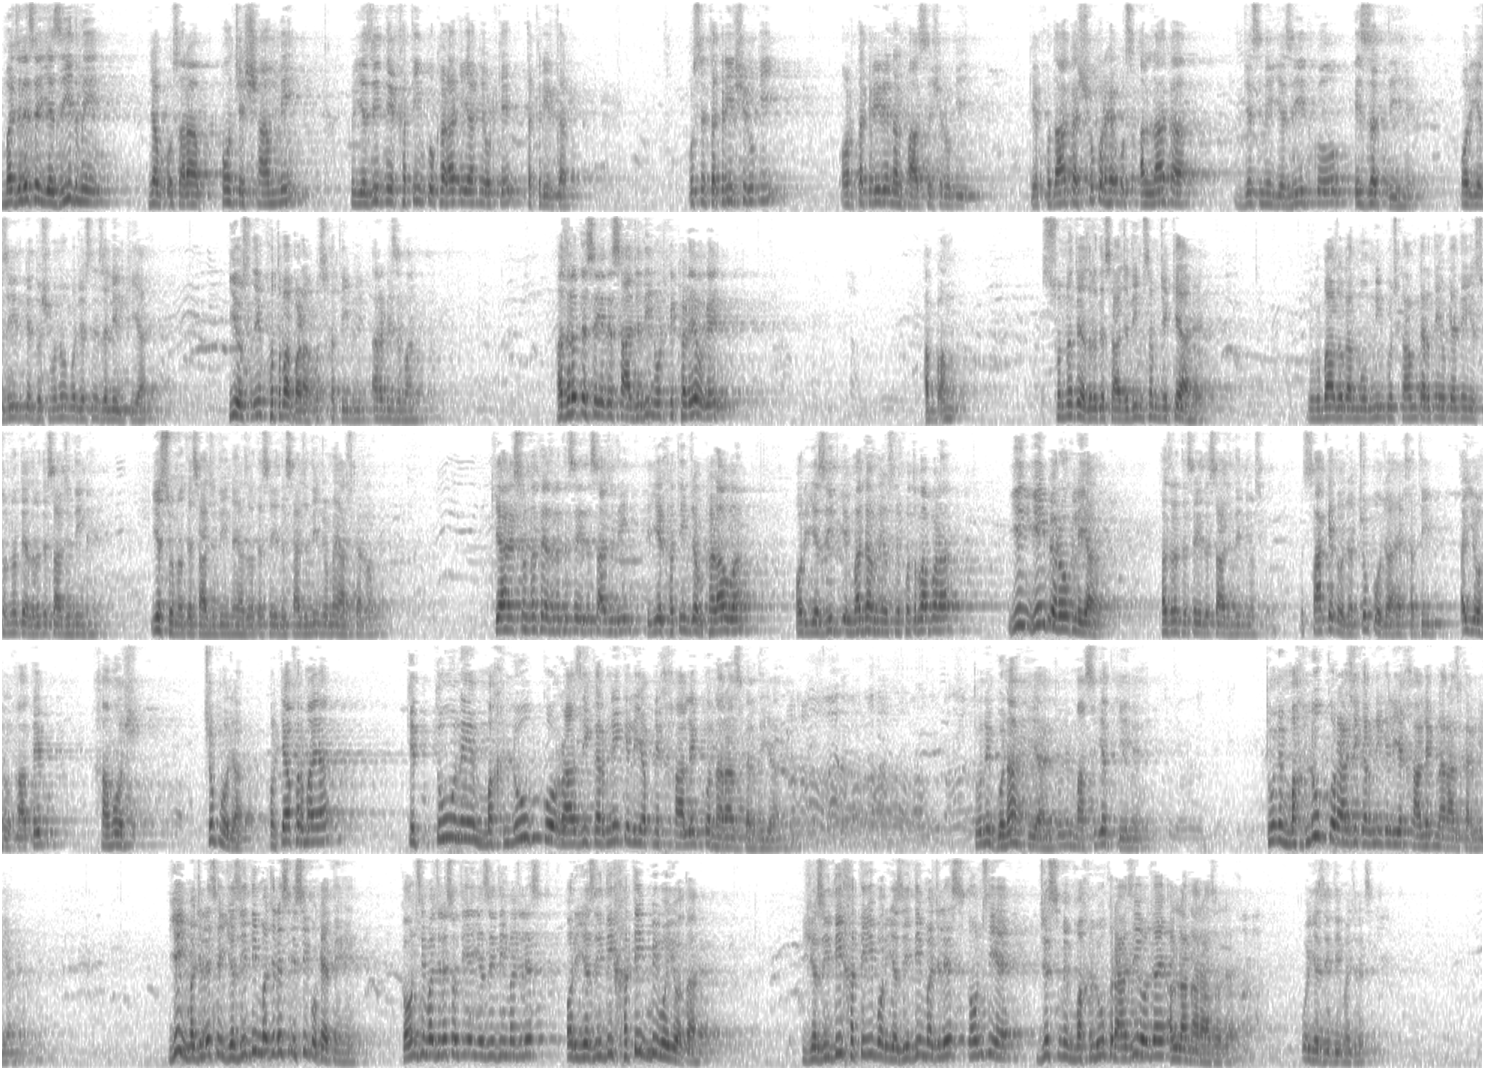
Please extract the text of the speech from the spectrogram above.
मजलिस यजीद में जब उसरा पहुँचे शाम में तो यजीद ने खतीब को खड़ा किया कि उठ के तकरीर कर। उसने तकरीर शुरू की और तकरीर इन अल्फाज से शुरू की कि खुदा का शुक्र है उस अल्लाह का जिसने यजीद को इज़्ज़त दी है और यजीद के दुश्मनों को जिसने जलील किया है। ये उसने खुतबा पढ़ा उस खतीब ने अरबी जबान में। हज़रत सैद साजदीन उठ के खड़े हो गए। अब हम सुन्नत हज़रत साजदीन समझे क्या है? क्योंकि बाज़ अवत मोमिन कुछ काम करते हैं, वो कहते हैं, ये सुन्नत हज़रत साजदीन है। ये सुन्नत साजदीन है, हज़रत सैद साजदीन जो मैं अर्ज़ कर रहा हूँ। क्या है सुन्नत हज़रत सैद साजदीन? ये खतीब जब खड़ा हुआ और यजीद की मदह में उसने खुतबा पढ़ा, ये, यहीं पे रोक लिया हज़रत सईद साजदीन ने उसको। साकित हो जा, चुप हो जा खतीब अयो खातिब, खामोश, चुप हो जा। और क्या फरमाया कि तूने मखलूक को राज़ी करने के लिए अपने खालिक को नाराज़ कर दिया है। तूने गुनाह किया है, तूने मासीत की है। तूने मखलूक को राज़ी करने के लिए खालिक नाराज़ कर लिया है। यही मजलिस, यजीदी मजलिस इसी को कहते हैं। कौन सी मजलिस होती है? यजीदी मजलिस और यजीदी खतीब भी वही होता है। यजीदी खतीब और यजीदी मजलिस कौन सी है? जिसमें मखलूक राज़ी हो जाए, अल्लाह नाराज़ हो जाए। वो यजीदी मजलिस है।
